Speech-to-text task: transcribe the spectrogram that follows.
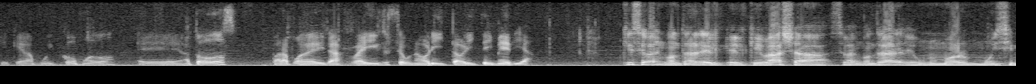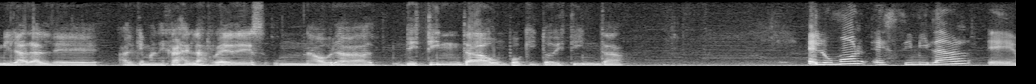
que queda muy cómodo eh, a todos para poder ir a reírse una horita, horita y media. ¿Qué se va a encontrar el, el que vaya? ¿Se va a encontrar eh, un humor muy similar al de al que manejás en las redes? ¿Una obra distinta o un poquito distinta? El humor es similar, eh,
